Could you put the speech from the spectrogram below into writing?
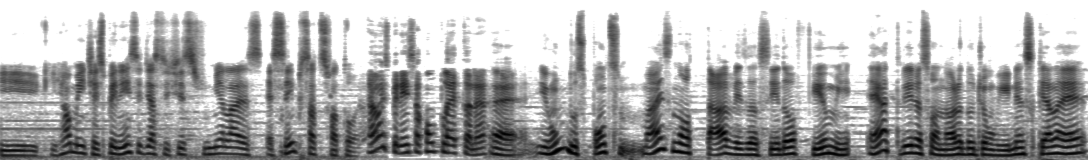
e que realmente a experiência de assistir esse filme, ela é, é sempre satisfatória. É uma experiência completa, né? É, e um dos pontos mais notáveis, assim, do filme é a trilha sonora do John Williams, que ela é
